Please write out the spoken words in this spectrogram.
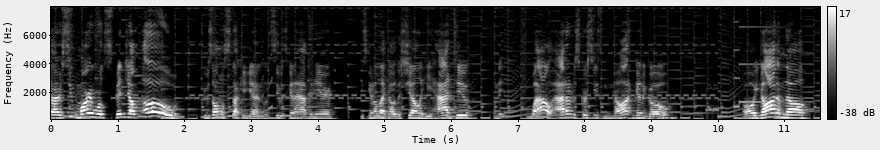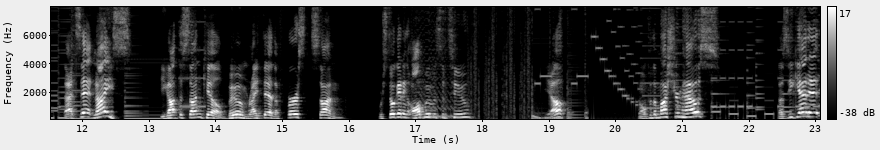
uh, Super Mario World spin jump. Oh, he was almost stuck again. Let's see what's to happen here. He's to let go of the shell. He had to. The, wow, at underscore C is not to go. Oh, he got him, though. That's it. Nice. He got the sun kill. Boom, right there. The first sun. We're still getting all movements of two. Yep. Going for the mushroom house. Does he get it?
